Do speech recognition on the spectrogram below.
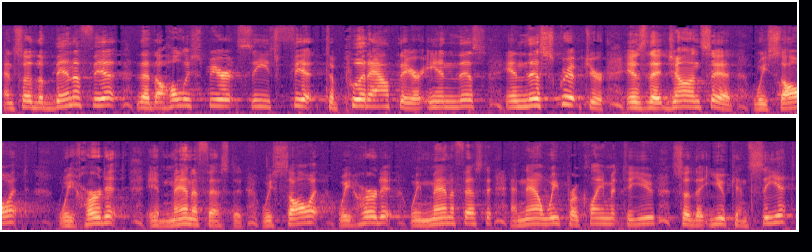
And so the benefit that the Holy Spirit sees fit to put out there in this, in this Scripture is that John said, We saw it, we heard it, it manifested. We saw it, we heard it, we manifested, and now we proclaim it to you so that you can see it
